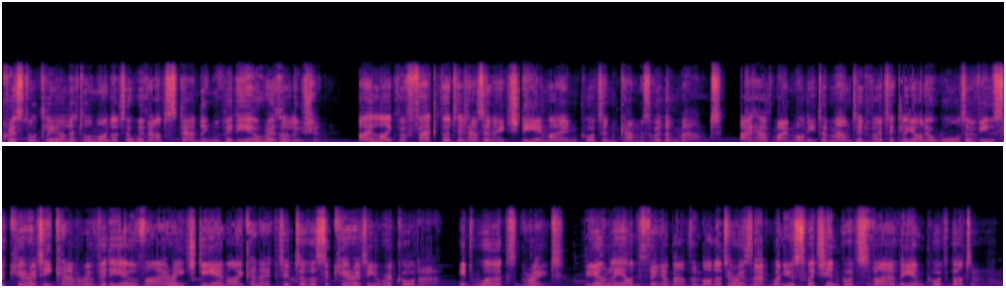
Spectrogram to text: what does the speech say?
Crystal clear little monitor with outstanding video resolution. I like the fact that it has an HDMI input and comes with a mount. I have my monitor mounted vertically on a wall to view security camera video via HDMI connected to the security recorder. It works great. The only odd thing about the monitor is that when you switch inputs via the input button,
